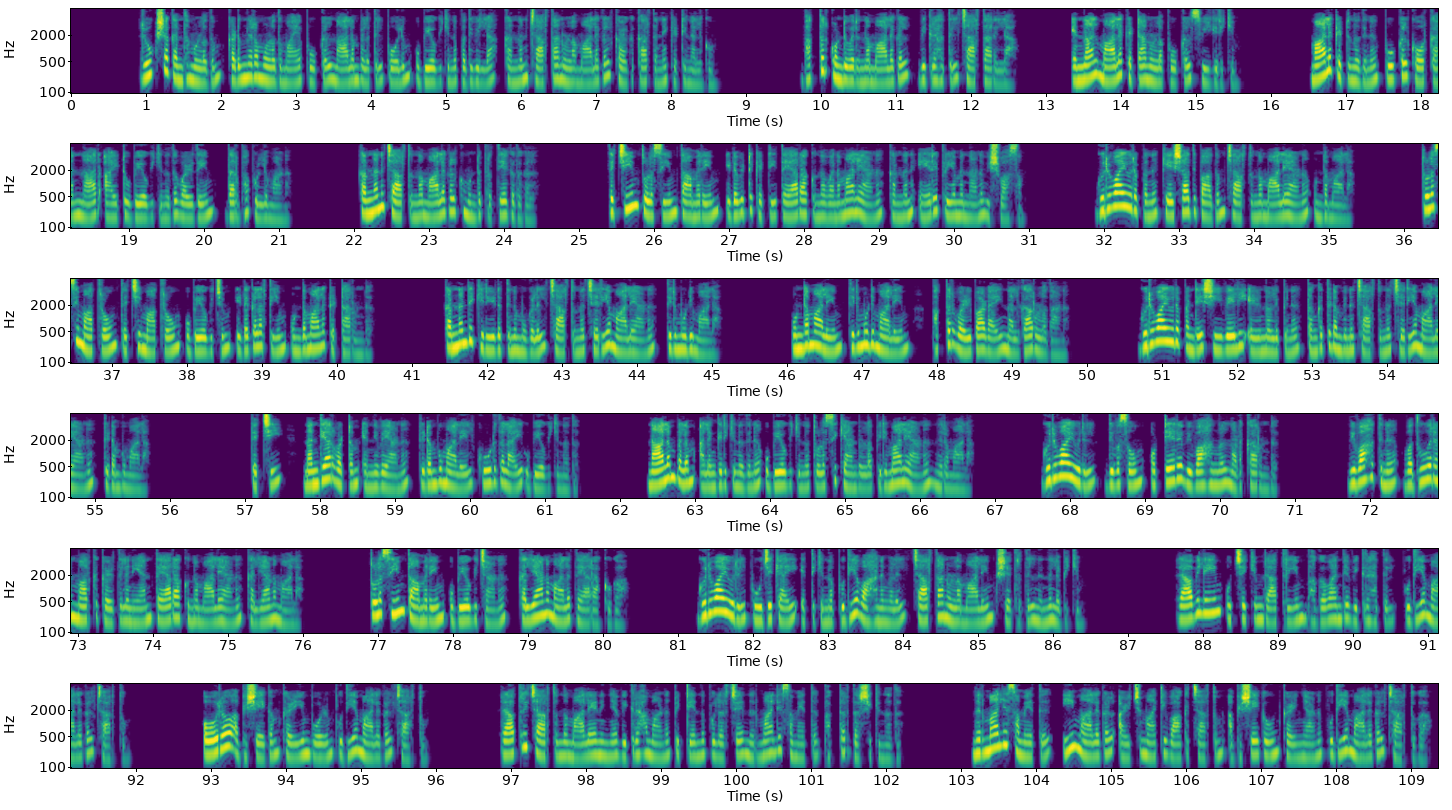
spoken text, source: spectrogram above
രൂക്ഷഗന്ധമുള്ളതും കടുംനിറമുള്ളതുമായ പൂക്കൾ നാലമ്പലത്തിൽ പോലും ഉപയോഗിക്കുന്ന പതിവില്ല കണ്ണന് ചാർത്താനുള്ള മാലകൾ കഴുകക്കാർ തന്നെ കെട്ടി നൽകും. ഭക്തർ കൊണ്ടുവരുന്ന മാലകൾ വിഗ്രഹത്തിൽ ചാർത്താറില്ല. എന്നാൽ മാല കെട്ടാനുള്ള പൂക്കൾ സ്വീകരിക്കും. മാല കെട്ടുന്നതിന് പൂക്കൾ കോർക്കാൻ നാർ ആയിട്ട് ഉപയോഗിക്കുന്നത് വഴുതയും ദർഭപുല്ലുമാണ് കണ്ണന് ചാർത്തുന്ന മാലകൾക്കുമുണ്ട് പ്രത്യേകതകൾ. തെച്ചിയും തുളസിയും താമരയും ഇടവിട്ട് കെട്ടി തയ്യാറാക്കുന്ന വനമാലയാണ് കണ്ണന് ഏറെ പ്രിയമെന്നാണ് വിശ്വാസം. ഗുരുവായൂരപ്പന് കേശാതിപാദം ചാർത്തുന്ന മാലയാണ് ഉണ്ടമാല. തുളസി മാത്രവും തെച്ചി മാത്രവും ഉപയോഗിച്ചും ഇടകലർത്തിയും ഉണ്ടമാല കെട്ടാറുണ്ട്. കണ്ണന്റെ കിരീടത്തിനു മുകളിൽ ചാർത്തുന്ന ചെറിയ മാലയാണ് തിരുമുടിമാല. ഉണ്ടമാലയും തിരുമുടിമാലയും ഭക്തർ വഴിപാടായി നൽകാറുള്ളതാണ്. ഗുരുവായൂരപ്പന്റെ ശീവേലി എഴുന്നള്ളിപ്പിന് തങ്കത്തിടമ്പിന് ചാർത്തുന്ന ചെറിയ മാലയാണ് തിടമ്പുമാല. തെച്ചി നന്ദ്യാർവട്ടം എന്നിവയാണ് തിടമ്പുമാലയിൽ കൂടുതലായി ഉപയോഗിക്കുന്നത്. നാലമ്പലം അലങ്കരിക്കുന്നതിന് ഉപയോഗിക്കുന്ന തുളസിക്കാണ്ടുള്ള പിരിമാലയാണ് നിറമാല. ഗുരുവായൂരിൽ ദിവസവും ഒട്ടേറെ വിവാഹങ്ങൾ നടക്കാറുണ്ട്. വിവാഹത്തിന് വധൂവരന്മാർക്ക് കഴുത്തിലണിയാൻ തയ്യാറാക്കുന്ന മാലയാണ് കല്യാണമാല. തുളസിയും താമരയും ഉപയോഗിച്ചാണ് കല്യാണമാല തയ്യാറാക്കുക. ഗുരുവായൂരിൽ പൂജയ്ക്കായി എത്തിക്കുന്ന പുതിയ വാഹനങ്ങളിൽ ചാർത്താനുള്ള മാലയും ക്ഷേത്രത്തിൽ നിന്ന് ലഭിക്കും. രാവിലെയും ഉച്ചയ്ക്കും രാത്രിയും ഭഗവാന്റെ വിഗ്രഹത്തിൽ പുതിയ മാലകൾ ചാർത്തും. ഓരോ അഭിഷേകം കഴിയുമ്പോഴും പുതിയ മാലകൾ ചാർത്തും. രാത്രി ചാർത്തുന്ന മാലയണിഞ്ഞ വിഗ്രഹമാണ് പിറ്റേന്ന് പുലർച്ചെ നിർമാല്യ സമയത്ത് ഭക്തർ ദർശിക്കുന്നത്. നിർമാല്യ സമയത്ത് ഈ മാലകൾ അഴിച്ചുമാറ്റി വാകച്ചാർത്തും അഭിഷേകവും കഴിഞ്ഞാണ് പുതിയ മാലകൾ ചാർത്തുക.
